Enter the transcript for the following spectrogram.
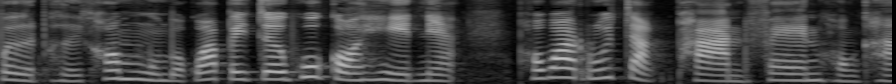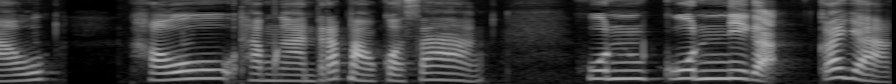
เปิดเผยข้อมูล บอกว่าไปเจอผู้ก่อเหตุเนี่ย เพราะว่ารู้จักผ่านแฟนของเขา เขาทำงานรับเหมาก่อสร้าง คุณกุลนี่ก็ก็อยาก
